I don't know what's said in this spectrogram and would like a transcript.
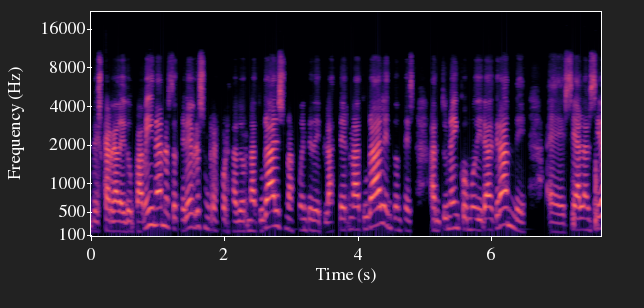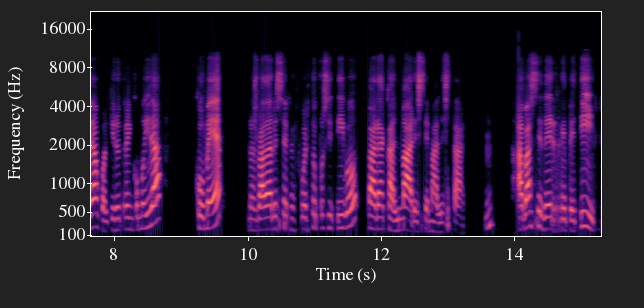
descarga de dopamina nuestro cerebro, es un reforzador natural, es una fuente de placer natural, entonces, ante una incomodidad grande, sea la ansiedad o cualquier otra incomodidad, comer nos va a dar ese refuerzo positivo para calmar ese malestar. A base de repetir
